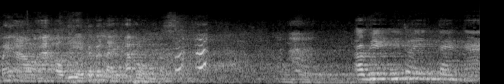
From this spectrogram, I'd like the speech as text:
ไม่เอาฮะเอาเพลงไม่เป็นไรครับผมโอ้โหเอาเพลงที่ตัวเองแต่งอะ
